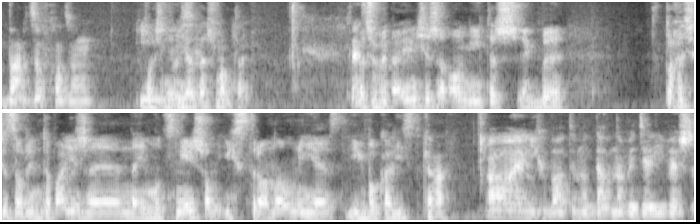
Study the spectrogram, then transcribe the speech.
bardzo wchodzą. I Właśnie, ja też mam tak. To jest, Znaczy, wydaje mi się, że oni też jakby trochę się zorientowali, że najmocniejszą ich stroną jest ich wokalistka. O, oni chyba o tym od dawna wiedzieli, wiesz.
